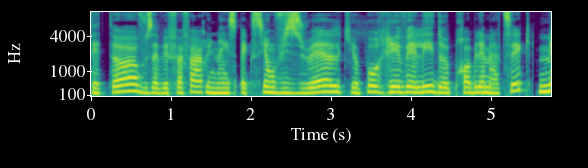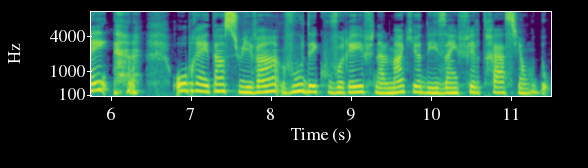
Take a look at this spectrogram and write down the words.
état, vous avez fait faire une inspection visuelle qui n'a pas révélé de problématiques mais au printemps suivant, vous découvrez finalement qu'il y a des infiltrations d'eau.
